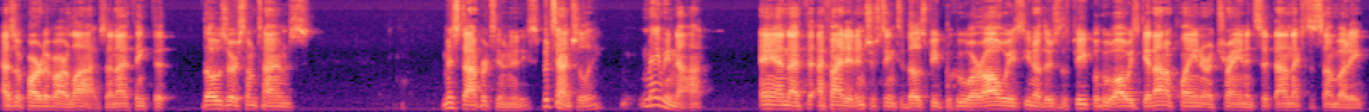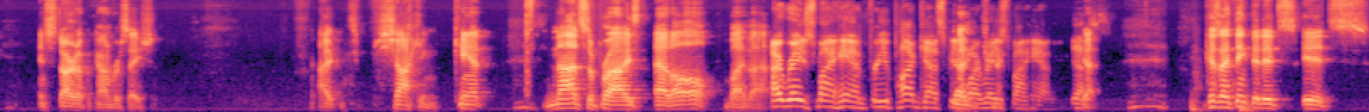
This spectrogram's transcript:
as a part of our lives. And I think that those are sometimes missed opportunities, potentially, maybe not. And I, th- I, find it interesting to those people who are always, you know, there's the people who always get on a plane or a train and sit down next to somebody and start up a conversation. I shocking. Can't not surprised at all by that. I raised my hand for you podcast people. I raised my hand. Yes. Because. I think that it's it's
